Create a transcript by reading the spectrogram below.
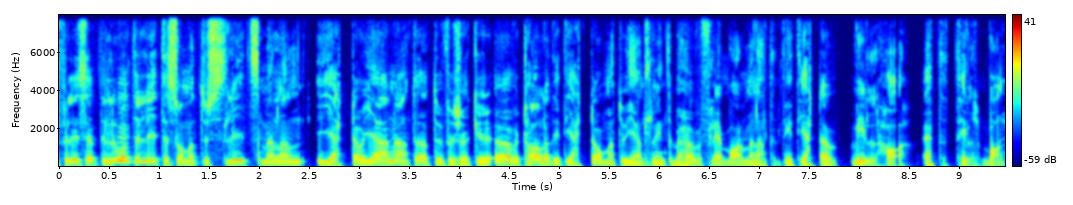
Felicia, det låter lite som att du slits mellan hjärta och hjärna. Att, att du försöker övertala ditt hjärta om att du egentligen inte behöver fler barn. Men att ditt hjärta vill ha ett till barn.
